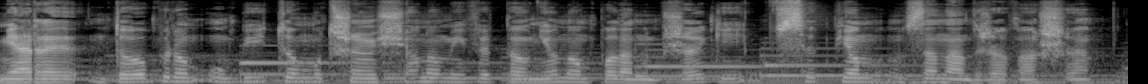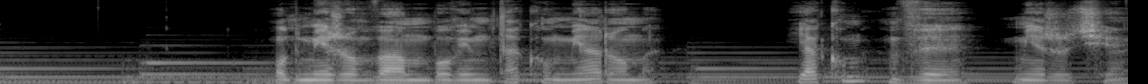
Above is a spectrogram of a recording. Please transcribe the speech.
Miarę dobrą, ubitą, utrzęsioną i wypełnioną ponad brzegi wsypią w zanadrza Wasze Odmierzą wam bowiem taką miarą, jaką wy mierzycie.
